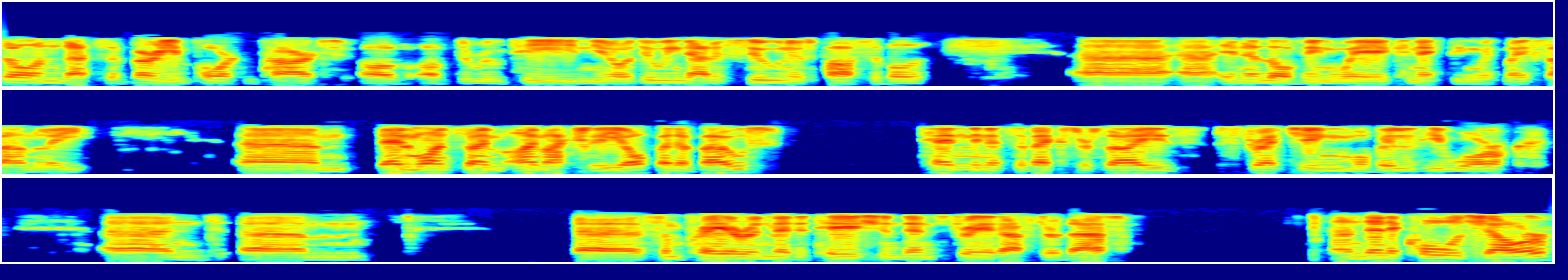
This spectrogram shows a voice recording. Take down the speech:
son, that's a very important part of, of the routine, you know, doing that as soon as possible, uh, uh, in a loving way, connecting with my family. Um, then once I'm, I'm actually up and about, 10 minutes of exercise, stretching, mobility work, and, um, uh, some prayer and meditation then straight after that. And then a cold shower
